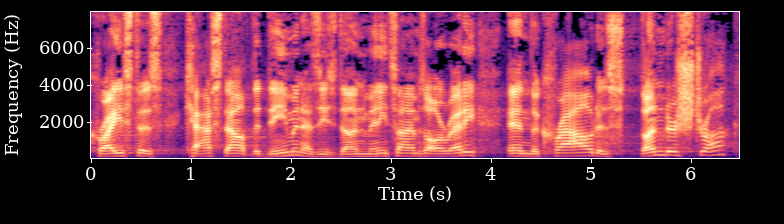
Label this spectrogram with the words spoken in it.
Christ has cast out the demon as he's done many times already, and the crowd is thunderstruck.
